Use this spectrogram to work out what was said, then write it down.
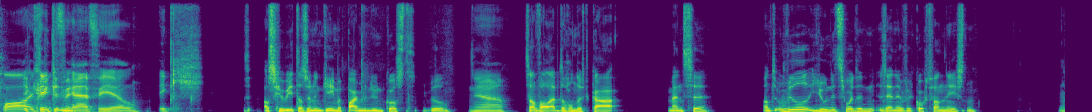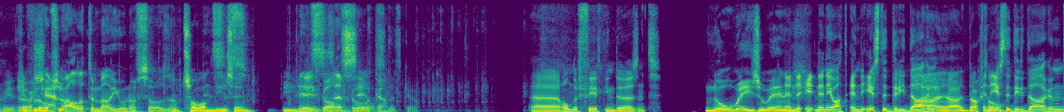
Goh, Ik denk het niet. vrij veel. Ik, als je weet dat zo'n game een paar miljoen kost, ik wil... ja. Zelf al heb je 100k mensen. Want hoeveel units worden, zijn er verkocht van geloof Waarschijnlijk nog altijd een miljoen of zo. zo. Het zal wel meer zijn. Gone sales, let's go. Eh 114.000. No way, zo weinig. In de, e- nee, nee, wacht. In de eerste drie dagen, ah ja, ik dacht in de al. eerste drie dagen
